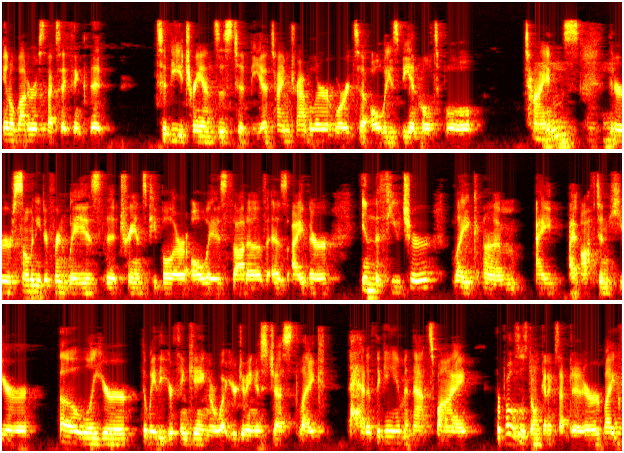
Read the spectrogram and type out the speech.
in a lot of respects, I think that to be trans is to be a time traveler or to always be in multiple times. Mm-hmm. There are so many different ways that trans people are always thought of as either in the future, like um, I I often hear, oh well, you're the way that you're thinking or what you're doing is just like ahead of the game, and that's why proposals don't get accepted or like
